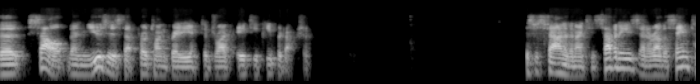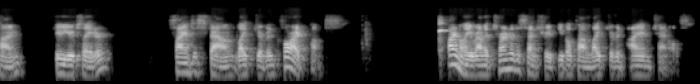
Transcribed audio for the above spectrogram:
The cell then uses that proton gradient to drive ATP production. This was found in the 1970s, and around the same time, a few years later, scientists found light driven chloride pumps. Finally, around the turn of the century, people found light driven ion channels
